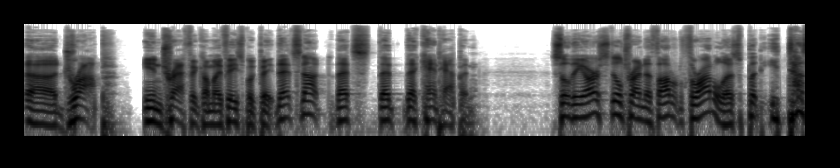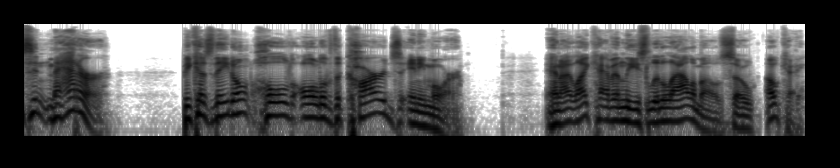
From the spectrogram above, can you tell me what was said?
uh, drop in traffic on my Facebook page. That's not, that's, that, that can't happen. So they are still trying to throttle, us, but it doesn't matter because they don't hold all of the cards anymore. And I like having these little Alamos. So, okay.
